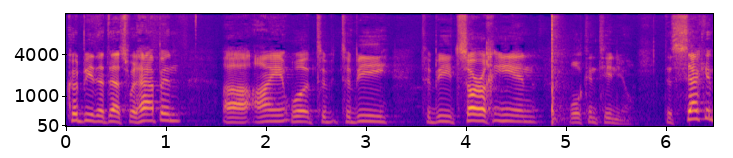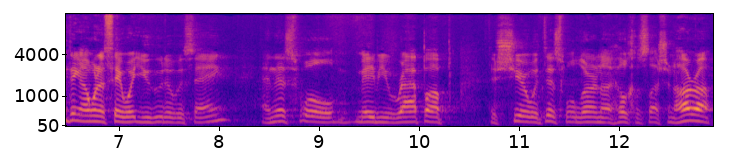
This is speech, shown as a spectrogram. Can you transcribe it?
Could be that that's what happened. Uh, I well to, to be to be tzarich iyun will continue. The second thing I want to say, what Yehuda was saying, and this will maybe wrap up the shiur with this. We'll learn a Hilchas Lashon Hara,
